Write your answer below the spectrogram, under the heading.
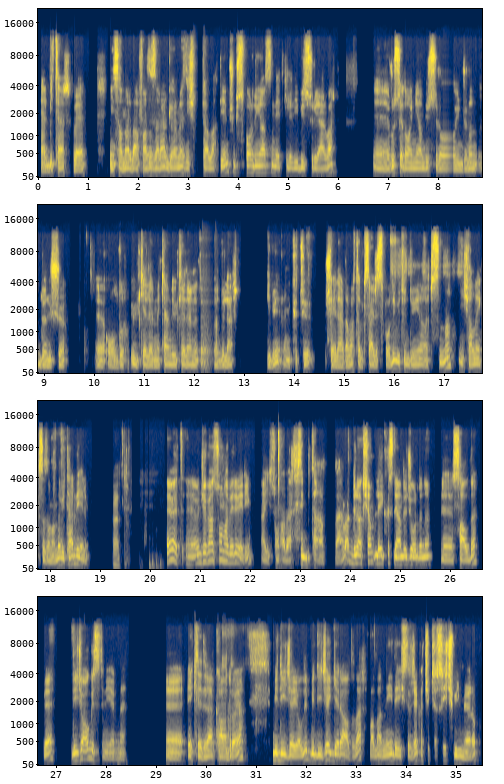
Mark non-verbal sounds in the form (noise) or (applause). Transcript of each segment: Yani biter ve insanlar daha fazla zarar görmez inşallah diyelim. Çünkü spor dünyasında etkilediği bir sürü yer var. Ee, Rusya'da oynayan bir sürü oyuncunun dönüşü e, oldu. Ülkelerine, kendi ülkelerine döndüler gibi hani kötü şeyler de var. Tabii ki sadece spor değil, bütün dünya açısından. İnşallah en kısa zamanda biter diyelim. Evet. Evet, e, önce ben son haberi vereyim. Ay son haber (laughs) dediğim bir tane haber var. Dün akşam Lakers DeAndre Jordan'ı e, saldı ve DJ Augustin'i yerine e, eklediler kadroya. Bir DJ yollayıp bir DJ geri aldılar. Vallahi neyi değiştirecek açıkçası hiç bilmiyorum.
